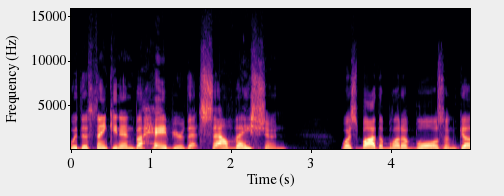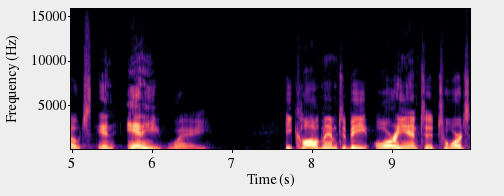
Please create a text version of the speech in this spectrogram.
with the thinking and behavior that salvation was by the blood of bulls and goats in any way. He called them to be oriented towards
